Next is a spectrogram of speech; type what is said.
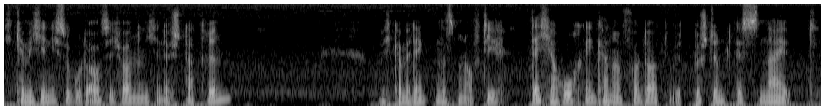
ich kenne mich hier nicht so gut aus. Ich war noch nicht in der Stadt drin. Aber ich kann mir denken, dass man auf die Dächer hochgehen kann und von dort wird bestimmt gesniped.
